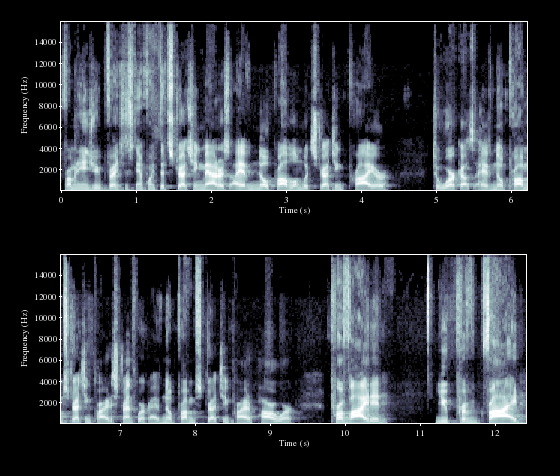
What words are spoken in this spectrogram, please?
from an injury prevention standpoint that stretching matters. I have no problem with stretching prior to workouts. I have no problem stretching prior to strength work. I have no problem stretching prior to power work, provided you provide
